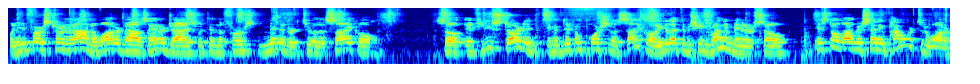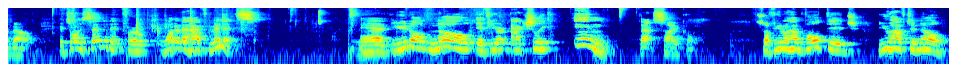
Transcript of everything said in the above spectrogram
When you first turn it on, the water valve's energized within the first minute or two of the cycle. So if you started in a different portion of the cycle, you let the machine run a minute or so, it's no longer sending power to the water valve. It's only sending it for one and a half minutes. And you don't know if you're actually in that cycle. So if you don't have voltage, you have to know,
